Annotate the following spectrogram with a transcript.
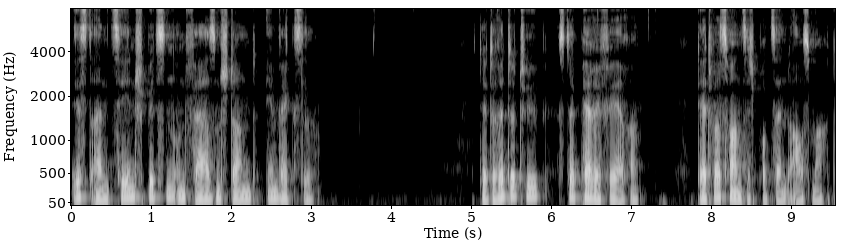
ist ein Zehenspitzen- und Fersenstand im Wechsel. Der dritte Typ ist der periphere, der etwa 20% ausmacht.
